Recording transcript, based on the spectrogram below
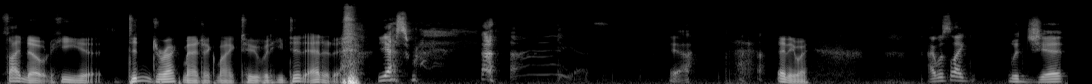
side note: He didn't direct Magic Mike 2, but he did edit it. Yes. yes. Yeah. anyway, I was like legit.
